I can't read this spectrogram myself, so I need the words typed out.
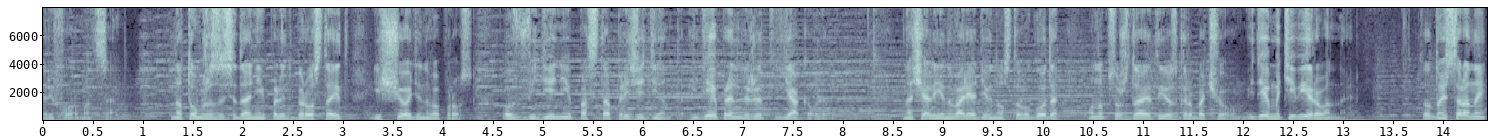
реформа цен». На том же заседании Политбюро стоит еще один вопрос о введении поста президента. Идея принадлежит Яковлеву. В начале января 90 -го года он обсуждает ее с Горбачевым. Идея мотивированная – с одной стороны,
